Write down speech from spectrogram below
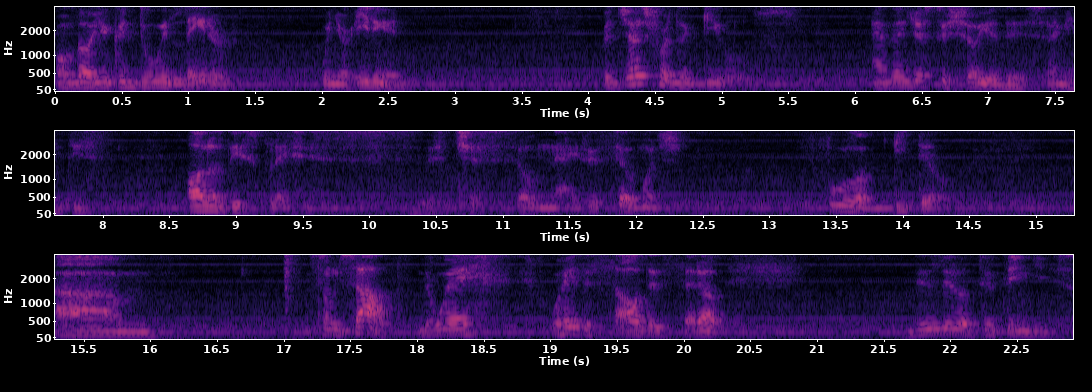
Although you could do it later when you're eating it, but just for the giggles, and then just to show you this. I mean, this all of this place is is just so nice. It's so much full of detail. Um, some salt. The way way the salt is set up. These little two thingies,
